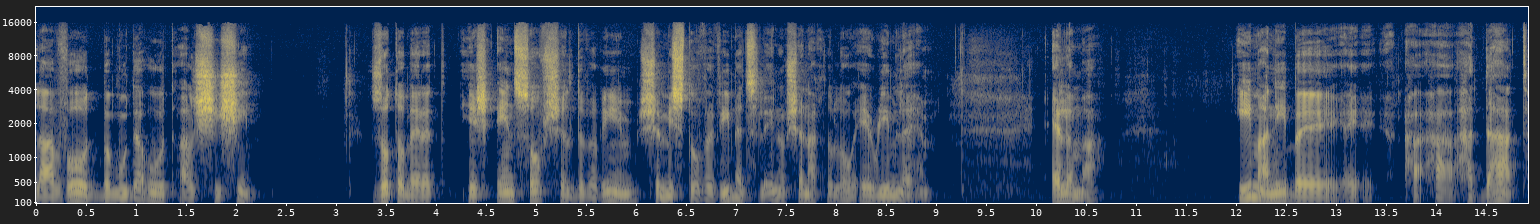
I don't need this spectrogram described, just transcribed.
לעבוד במודעות על 60. זאת אומרת, יש אין סוף של דברים שמסתובבים אצלנו שאנחנו לא ערים להם. אלא מה? אם אני, ב... הדעת,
